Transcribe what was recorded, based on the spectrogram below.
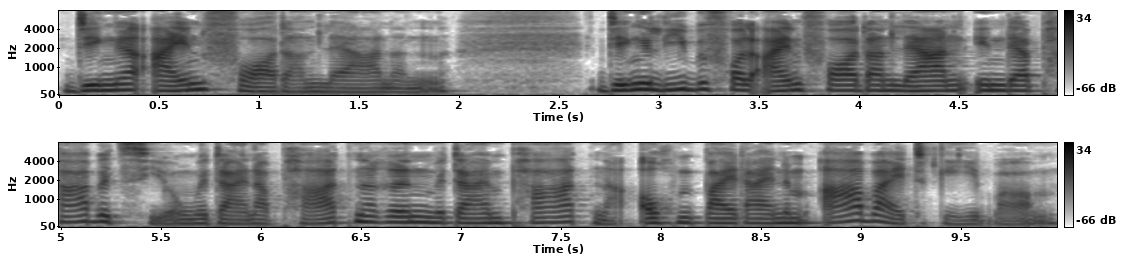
Dinge einfordern lernen. Dinge liebevoll einfordern lernen in der Paarbeziehung mit deiner Partnerin, mit deinem Partner, auch bei deinem Arbeitgeber.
